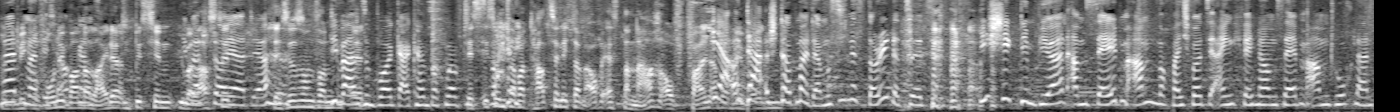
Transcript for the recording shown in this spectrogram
Hört die Mikrofone waren da leider ein bisschen überlastet. Ja. Das ist uns dann, die waren äh, so, boah, gar keinen Bock mehr auf die das ist uns zwei. aber tatsächlich dann auch erst danach aufgefallen. Ja, und da, stopp mal, da muss ich eine Story dazu erzählen. Ich schicke dem Björn am selben Abend noch, weil ich wollte sie eigentlich gleich noch am selben Abend hochladen.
